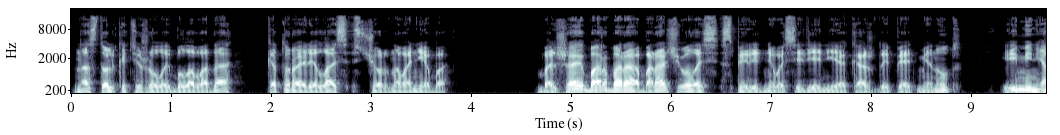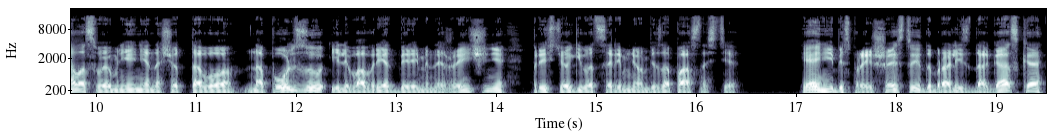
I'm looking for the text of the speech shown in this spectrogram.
настолько тяжелой была вода, которая лилась с черного неба. Большая Барбара оборачивалась с переднего сиденья каждые пять минут и меняла свое мнение насчет того, на пользу или во вред беременной женщине пристегиваться ремнем безопасности. И они без происшествий добрались до Гаска,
